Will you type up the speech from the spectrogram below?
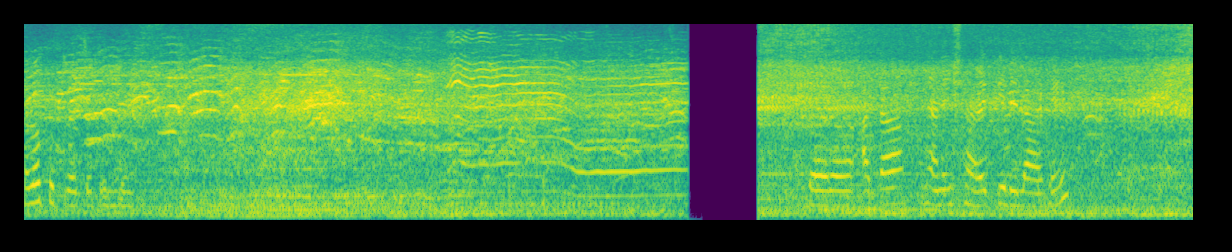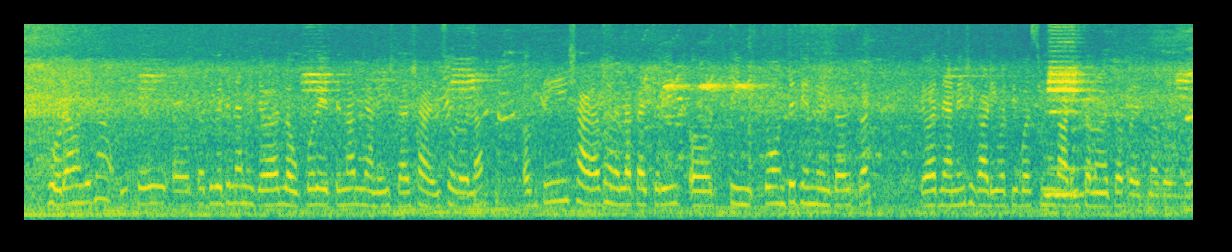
बघ कुत्र्याचं पिल्लू तर आता ज्ञानेश शाळेत गेलेला आहे. थोड्या म्हणजे ना इथे कधी कधी ना मी जेव्हा लवकर येते ना ज्ञानेशला शाळेत सोडवायला अगदी शाळा भरायला काहीतरी तीन दोन ते तीन मिनटं असतात तेव्हा ज्ञानेश गाडीवरती बसून गाडी चालवण्याचा प्रयत्न करतो.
